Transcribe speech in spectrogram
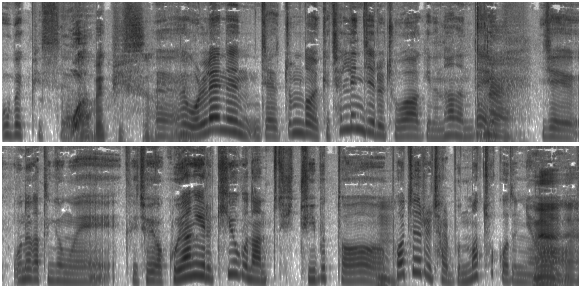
500피스요. 500피스. 네, 근데 원래는 이제 좀 더 이렇게 챌린지를 좋아하기는 하는데 네. 이제 오늘 같은 경우에 그 저희가 고양이를 키우고 난 뒤, 부터 음. 퍼즐을 잘 못 맞췄거든요. 네, 네.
